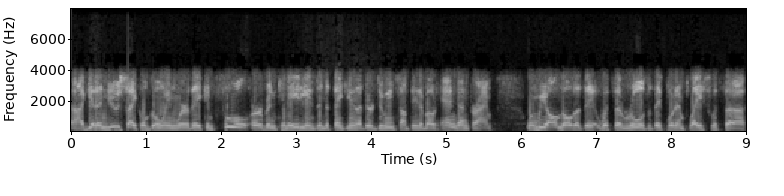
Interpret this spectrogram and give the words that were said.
uh, get a news cycle going where they can fool urban Canadians into thinking that they're doing something about handgun crime, when we all know that they, with the rules that they put in place with uh,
